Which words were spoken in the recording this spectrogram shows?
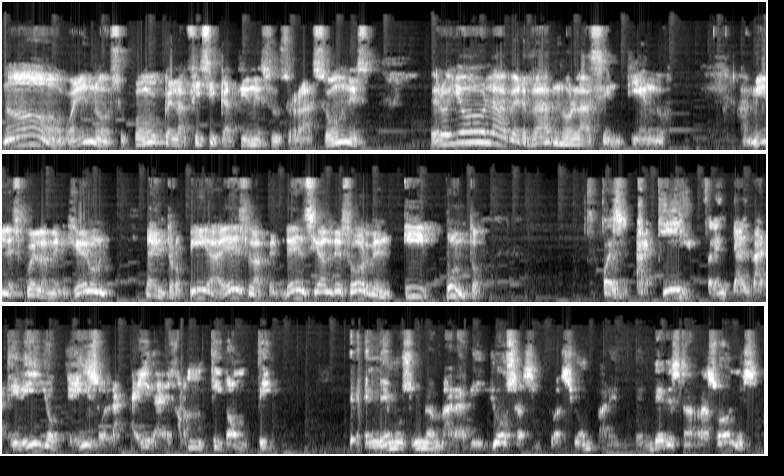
No, bueno, supongo que la física tiene sus razones, pero yo la verdad no las entiendo. A mí en la escuela me dijeron, la entropía es la tendencia al desorden y punto. Pues aquí, frente al batidillo que hizo la caída de Humpty Dumpty, tenemos una maravillosa situación para entender esas razones.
